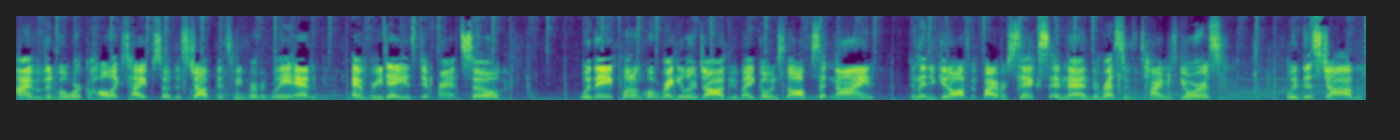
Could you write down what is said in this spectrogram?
I'm a bit of a workaholic type, so this job fits me perfectly and every day is different. So with a quote unquote regular job, you might go into the office at nine and then you get off at five or six and then the rest of the time is yours. With this job,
